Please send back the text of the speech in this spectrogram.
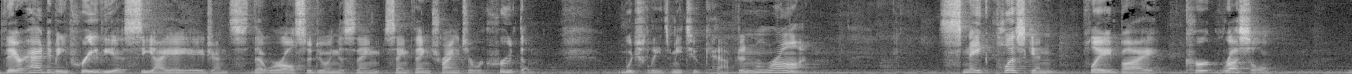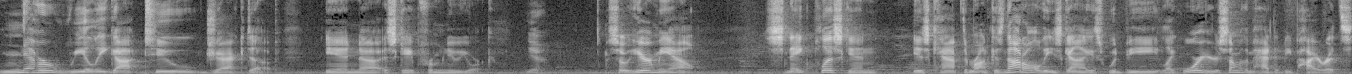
there had to be previous CIA agents that were also doing the same same thing, trying to recruit them. Which leads me to Captain Ron. Snake Plissken, played by Kurt Russell, never really got too jacked up in uh, Escape from New York. Yeah. So hear me out. Snake Plissken is Captain Ron, because not all these guys would be like warriors. Some of them had to be pirates.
